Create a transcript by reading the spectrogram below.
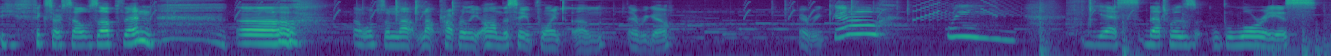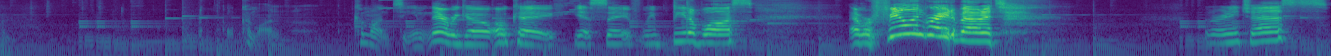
fix ourselves up then. Uh, oh, whoops, I'm not, not properly on the save point. Um, there we go. There we go. Whee! Yes, that was glorious. Come on. Come on, team. There we go. Okay. Yes, safe. We beat a boss. And we're feeling great about it. Are there any chests?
